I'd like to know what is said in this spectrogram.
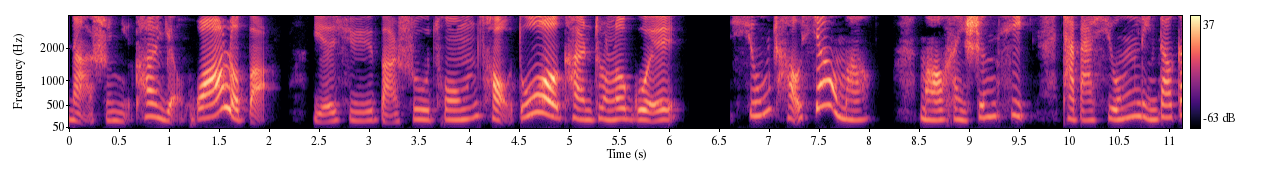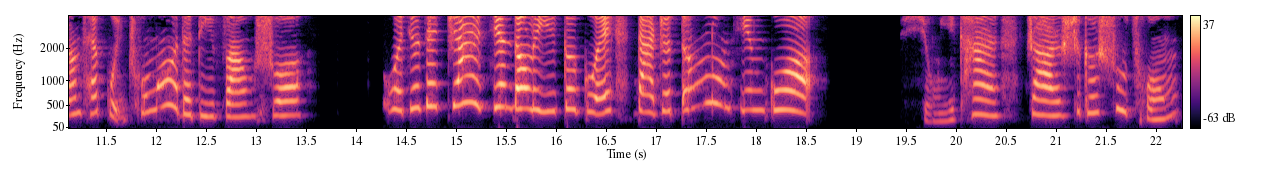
那是你看眼花了吧？也许把树丛、草垛看成了鬼。熊嘲笑猫，猫很生气，它把熊领到刚才鬼出没的地方，说：“我就在这儿见到了一个鬼，打着灯笼经过。”熊一看，这儿是个树丛，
